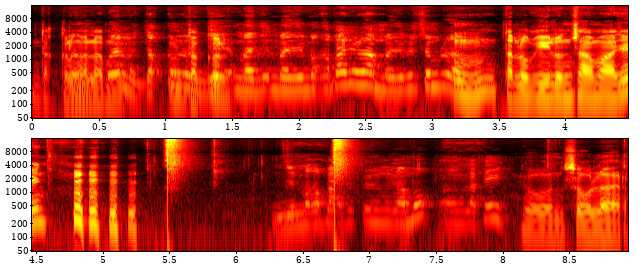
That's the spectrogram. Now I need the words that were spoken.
dakal nga lang. Well, dakol. Ang dakal. Hindi hindi makapasok na. Hindi makapasok Mhm, talugilon sama dyan. Hindi makapasok yung lamok. Ang laki. Yun, solar.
